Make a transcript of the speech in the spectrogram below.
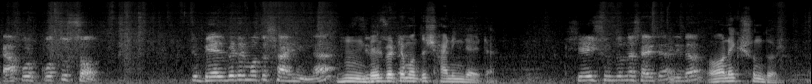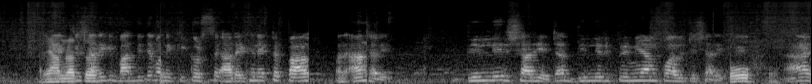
কাপড় কত সফট। একটু বেলভেটের মতো শাইনিং না? হুম বিষয়টা- মধ্যে শাইনিং দেয় এটা। সেই সুন্দর না শাড়িটা অনেক সুন্দর। আরে আমরা তো শাড়ি কি বাদ দিতে পারি? কি করছে? আর এখানে একটা পাল মানে দিল্লির শাড়ি এটা দিল্লির প্রিমিয়াম কোয়ালিটির শাড়ি। ওহ। আর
